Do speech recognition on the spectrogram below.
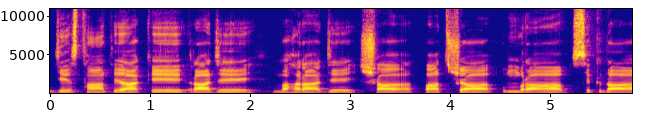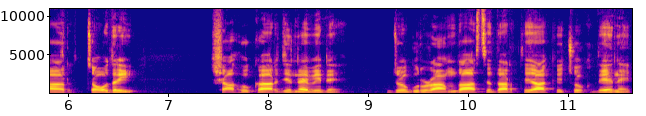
ਜਿਸ ਥਾਂ ਤੇ ਆ ਕੇ ਰਾਜੇ ਮਹਾਰਾਜੇ ਸ਼ਾਹ ਪਾਤਸ਼ਾਹ ਉਮਰਾਵ ਸਿਕਦਾਰ ਚੌਧਰੀ ਸ਼ਾਹੂਕਾਰ ਜਿੰਨੇ ਵੀ ਨੇ, ਜੋ ਗੁਰੂ ਰਾਮਦਾਸ ਦੇ ਦਰ ਤੇ ਆ ਕੇ ਝੁਕਦੇ ਨੇ,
